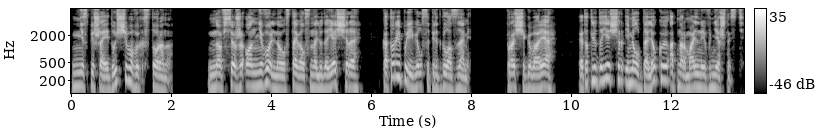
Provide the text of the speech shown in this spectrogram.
не спеша идущего в их сторону. Но все же он невольно уставился на людоящера который появился перед глазами. Проще говоря, этот людоящер имел далекую от нормальной внешность.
